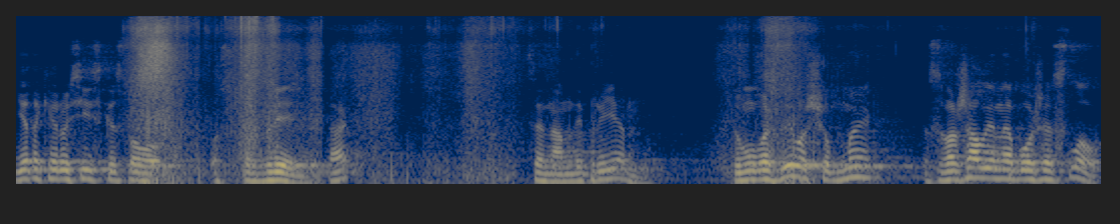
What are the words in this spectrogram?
Є таке російське слово оскорблення, так? Це нам неприємно. Тому важливо, щоб ми зважали на Боже Слово.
